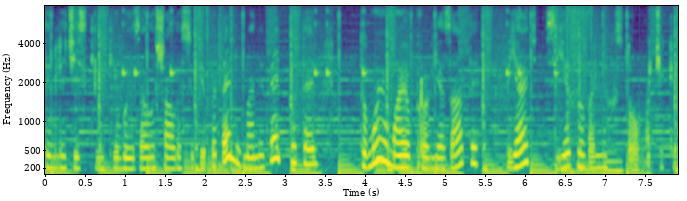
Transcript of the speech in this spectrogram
дивлячись, скільки ви залишали собі петель, в мене 5 петель, тому я маю пров'язати 5 з'єднувальних стовпчиків.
